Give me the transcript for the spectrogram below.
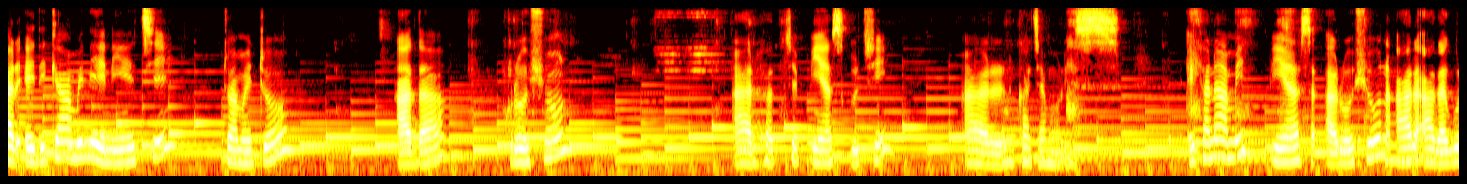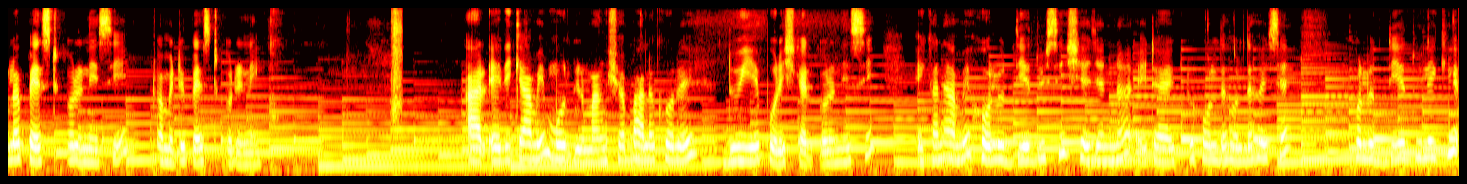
আর এদিকে আমি নিয়ে নিয়েছি টমেটো, আদা, রসুন আর হচ্ছে পেঁয়াজ কুচি আর কাঁচামরিচ। এখানে আমি পেঁয়াজ আর রসুন আর আদাগুলো পেস্ট করে নিয়েছি, টমেটো পেস্ট করে নিই। আর এদিকে আমি মুরগির মাংস ভালো করে ধুইয়ে পরিষ্কার করে নিয়েছি। এখানে আমি হলুদ দিয়ে ধুইছি সেই জন্য এটা একটু হলদে হলদে হয়েছে। হলুদ দিয়ে ধুলে কি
